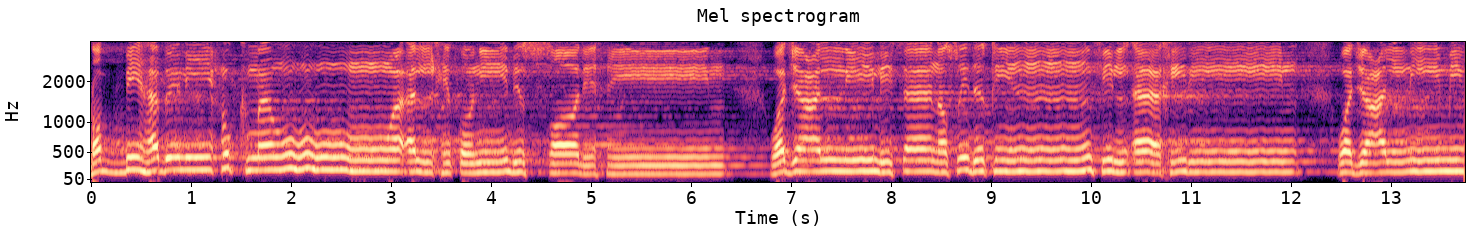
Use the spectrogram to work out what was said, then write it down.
رب هب لي حكما والحقني بالصالحين واجعل لي لسان صدق في الاخرين واجعلني من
